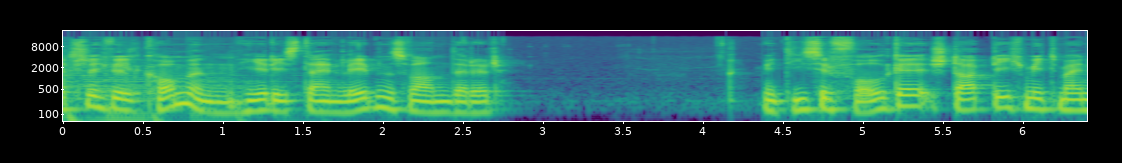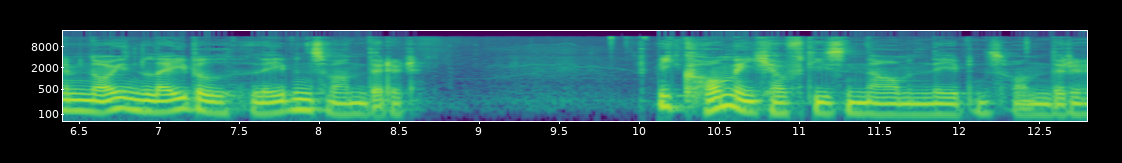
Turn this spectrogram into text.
Herzlich willkommen. Hier ist ein Lebenswanderer. Mit dieser Folge starte ich mit meinem neuen Label Lebenswanderer. Wie komme ich auf diesen Namen Lebenswanderer?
